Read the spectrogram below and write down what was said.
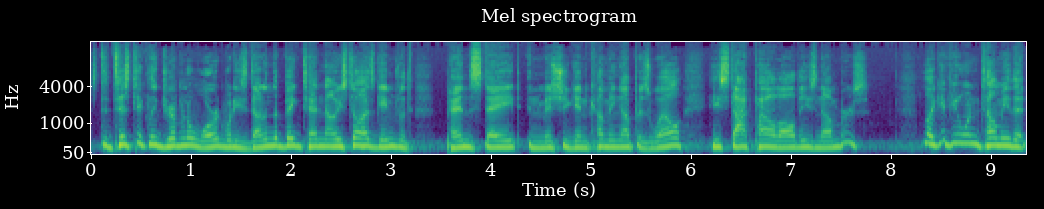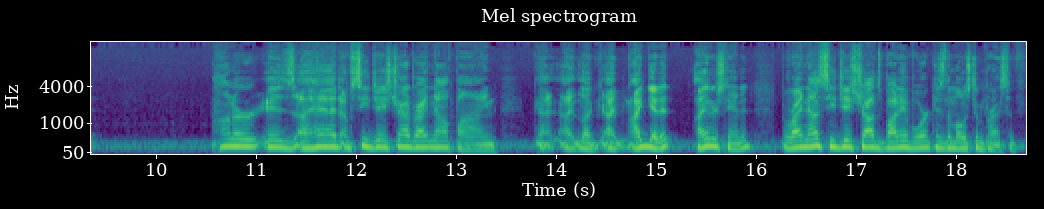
statistically driven award. What he's done in the Big Ten. Now he still has games with Penn State and Michigan coming up as well. He stockpiled all these numbers. Look, if you want to tell me that Hooker is ahead of CJ Stroud right now, fine. I, I look, I, I get it. I understand it. But right now, CJ Stroud's body of work is the most impressive.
